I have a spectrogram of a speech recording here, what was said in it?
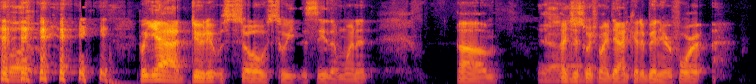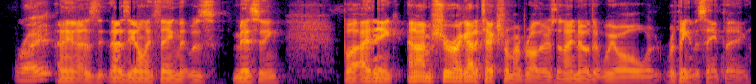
But but yeah, dude, it was so sweet to see them win it. Um, yeah, I just wish my dad could have been here for it. right. I think that was that was the only thing that was missing. But I think, and I'm sure I got a text from my brothers, and I know that we all were, were thinking the same thing.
